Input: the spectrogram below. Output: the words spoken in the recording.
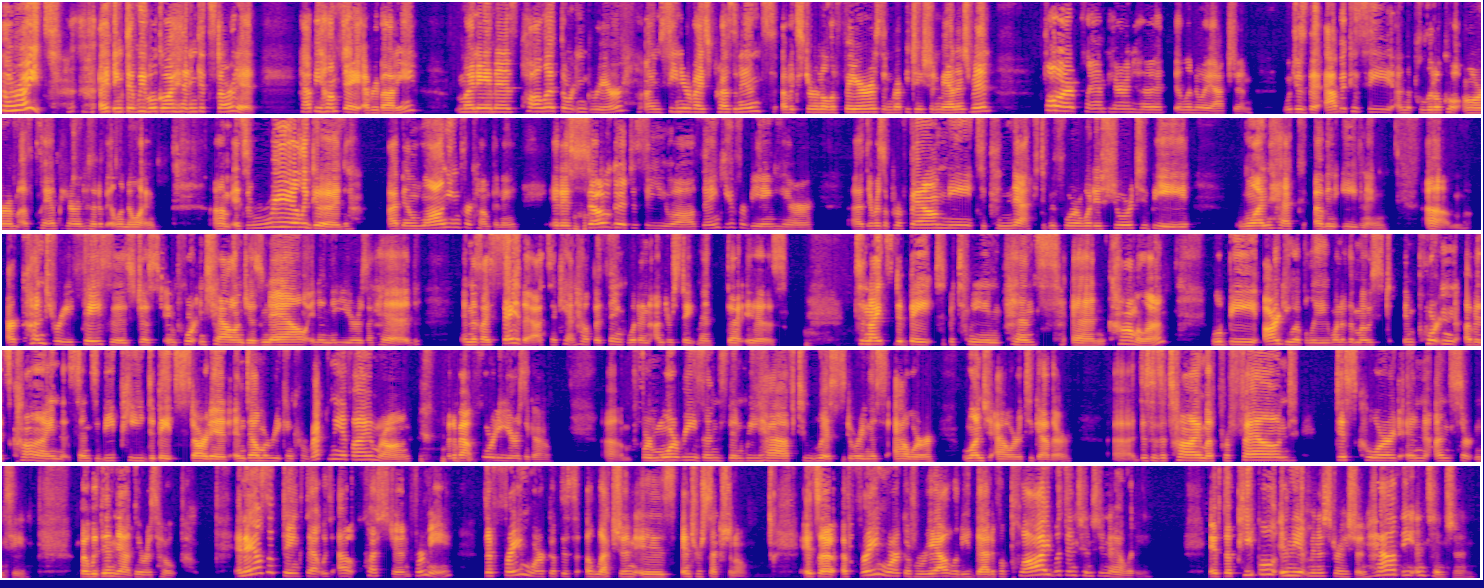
All right. I think that we will go ahead and get started. Happy Hump Day, everybody. My name is Paula Thornton Greear. I'm Senior Vice President of External Affairs and Reputation Management for Planned Parenthood Illinois Action, which is the advocacy and the political arm of Planned Parenthood of Illinois. Um, it's really good. I've been longing for company. It is so good to see you all. Thank you for being here. Uh, there was a profound need to connect before what is sure to be one heck of an evening. Um, our country faces just important challenges now and in the years ahead. And as I say that, I can't help but think what an understatement that is. Tonight's debate between Pence and Kamala will be arguably one of the most important of its kind since VP debates started. And Delmarie can correct me if I am wrong, but about 40 years ago um, for more reasons than we have to list during this hour, lunch hour together. Uh, this is a time of profound discord and uncertainty, but within that there is hope. And I also think that without question, for me, the framework of this election is intersectional. It's a, a framework of reality that, if applied with intentionality, if the people in the administration have the intention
